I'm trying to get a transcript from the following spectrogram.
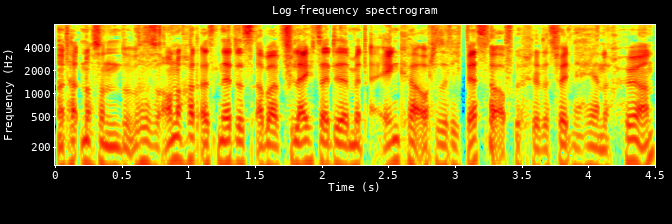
Und hat noch so ein, was es auch noch hat als nettes, aber vielleicht seid ihr mit Anchor auch tatsächlich besser aufgestellt, das werde ich nachher noch hören.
